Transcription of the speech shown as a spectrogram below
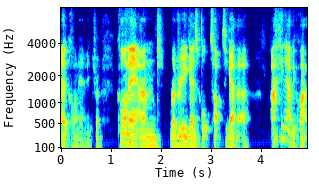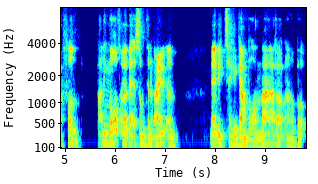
uh, Cornet and Vydra, Cornet and Rodriguez up top together, I think that'd be quite fun. Like they Hmm. both have a bit of something about them. Maybe take a gamble on that. I don't know, but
